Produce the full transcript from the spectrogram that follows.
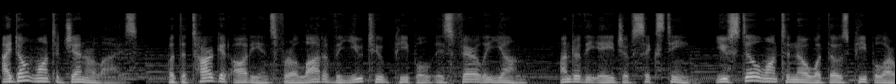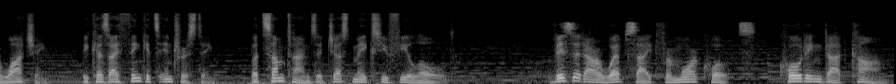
I don't want to generalize, but the target audience for a lot of the YouTube people is fairly young, under the age of 16. You still want to know what those people are watching, because I think it's interesting, but sometimes it just makes you feel old. Visit our website for more quotes, quoteing.com.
